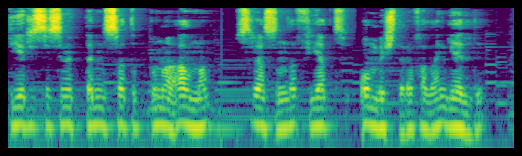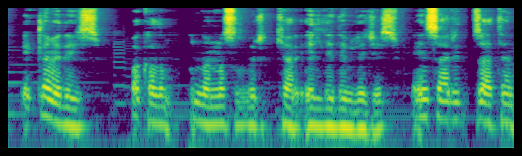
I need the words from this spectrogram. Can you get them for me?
diğer hisse senetlerini satıp bunu almam sırasında fiyat 15 lira falan geldi. Beklemedeyiz. Bakalım bundan nasıl bir kar elde edebileceğiz. Ensari zaten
